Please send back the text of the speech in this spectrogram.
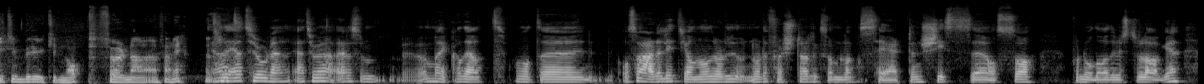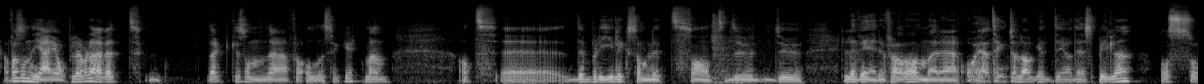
Ikke bruke den opp før den er ferdig. Ja, jeg tror det. Jeg tror jeg, jeg liksom merka det at på en måte Og så er det litt John, når du, når du først har liksom lansert en skisse også for noe du hadde lyst til å lage Iallfall sånn jeg opplever det. Jeg vet, det er ikke sånn det er for alle, sikkert, men at eh, det blir liksom litt sånn at du, du leverer fra deg den derre 'Å, jeg har tenkt å lage det og det spillet', og så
